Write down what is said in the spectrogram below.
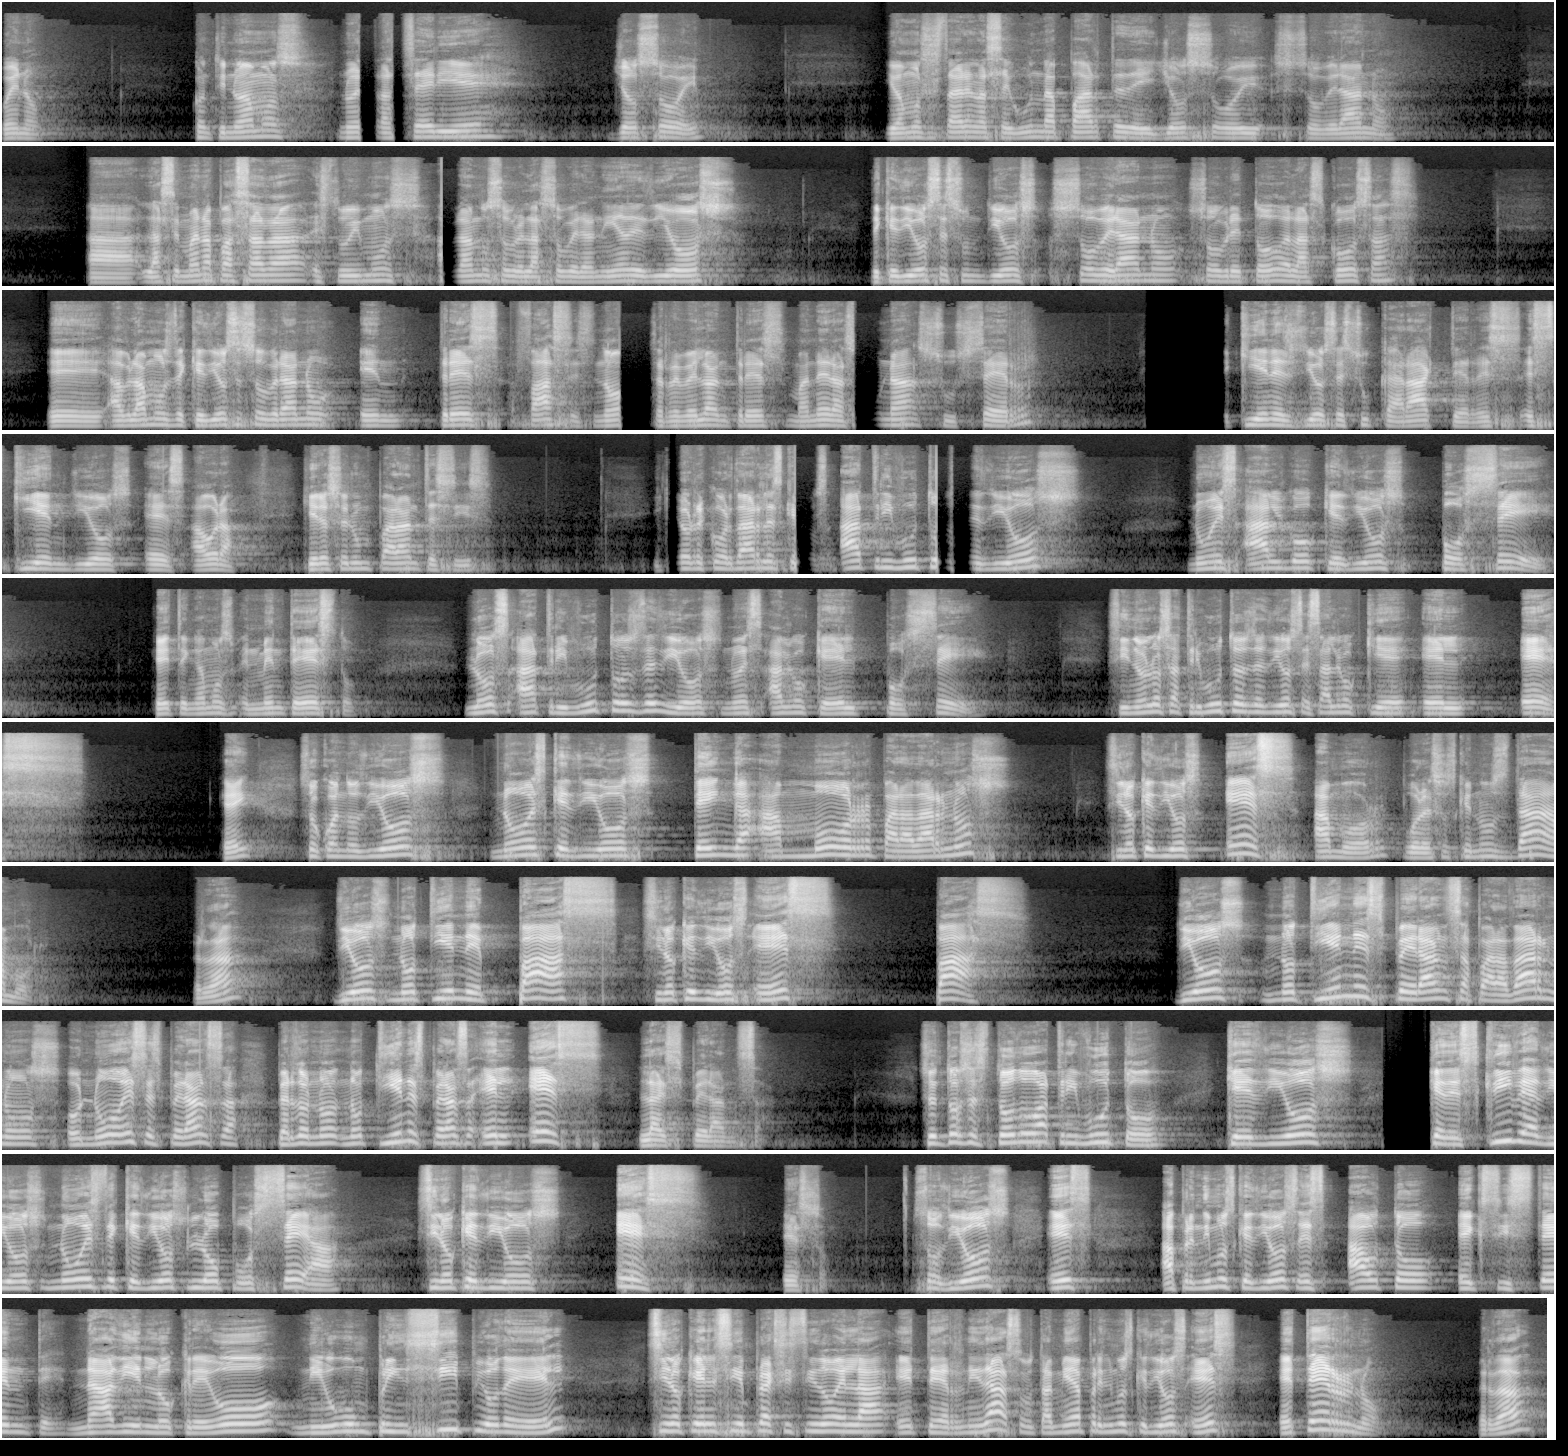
Bueno, continuamos nuestra serie Yo Soy y vamos a estar en la segunda parte de Yo Soy Soberano. Ah, la semana pasada estuvimos hablando sobre la soberanía de Dios, de que Dios es un Dios soberano sobre todas las cosas. Eh, hablamos de que Dios es soberano en tres fases, ¿no? Se revela en tres maneras. Una, su ser, quién es Dios, es su carácter, es, es quién Dios es. Ahora, quiero hacer un paréntesis y quiero recordarles que los atributos de Dios no es algo que Dios posee. Que tengamos en mente esto. Los atributos de Dios no es algo que Él posee, sino los atributos de Dios es algo que Él es. ¿Ok? So cuando Dios, no es que Dios tenga amor para darnos, sino que Dios es amor, por eso es que nos da amor. ¿Verdad? Dios no tiene paz, sino que Dios es paz. Dios no tiene esperanza para darnos, o no es esperanza, perdón, no, no tiene esperanza, Él es la esperanza. Entonces, todo atributo que Dios, que describe a Dios, no es de que Dios lo posea, sino que Dios es eso. So, Dios es, aprendimos que Dios es autoexistente. Nadie lo creó, ni hubo un principio de Él, sino que Él siempre ha existido en la eternidad. So, también aprendimos que Dios es eterno, ¿verdad?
